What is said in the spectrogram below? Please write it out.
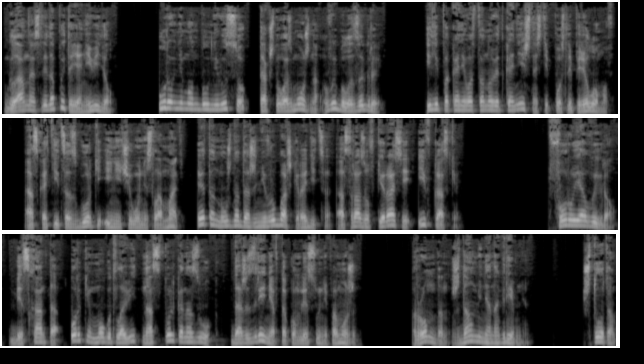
главное следопыта я не видел. Уровнем он был невысок, так что, возможно, выбыл из игры. Или пока не восстановит конечности после переломов. А скатиться с горки и ничего не сломать, это нужно даже не в рубашке родиться, а сразу в керасе и в каске. Фору я выиграл. Без ханта орки могут ловить нас только на звук. Даже зрение в таком лесу не поможет. Ромдан ждал меня на гребне. «Что там?»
